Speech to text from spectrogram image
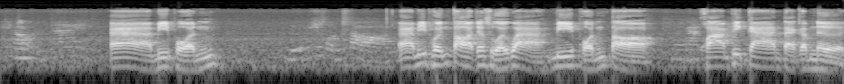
มีผลให้อ่า มีผลหรือมีผลต่ออ่ามีผลต่อจะสวยกว่า มีผลต่อความพิการแต่กำเนิด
